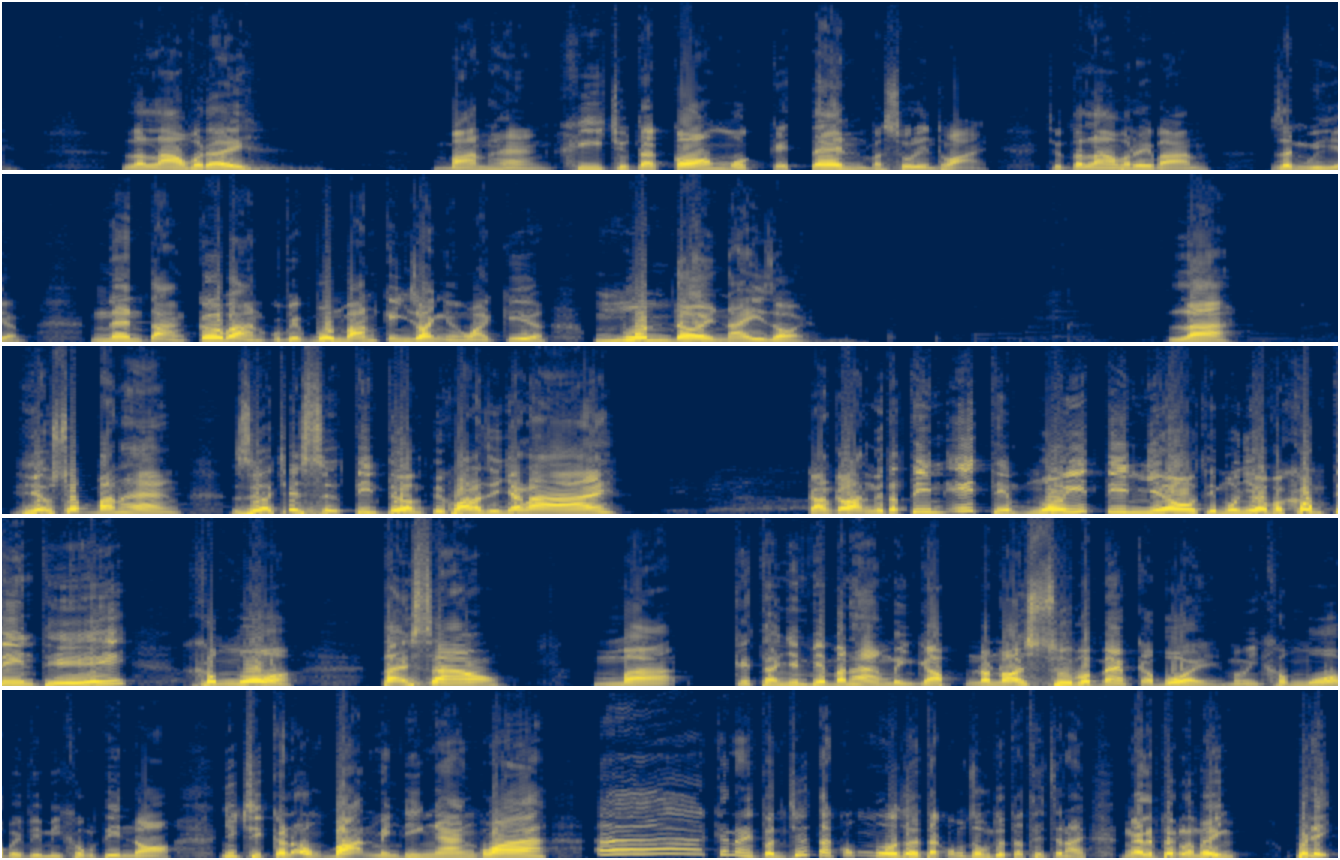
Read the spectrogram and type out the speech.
là lao vào đây bán hàng khi chúng ta có một cái tên và số điện thoại. Chúng ta lao vào đây bán, rất nguy hiểm nền tảng cơ bản của việc buôn bán kinh doanh ở ngoài kia muôn đời nay rồi. Là hiệu suất bán hàng dựa trên sự tin tưởng. Từ khóa là gì nhắc lại? Các bạn người ta tin ít thì mua ít, tin nhiều thì mua nhiều và không tin thì không mua. Tại sao mà cái thằng nhân viên bán hàng mình gặp nó nói sùi bập mép cả buổi mà mình không mua bởi vì mình không tin nó. Nhưng chỉ cần ông bạn mình đi ngang qua à, cái này tuần trước ta cũng mua rồi ta cũng dùng rồi ta thấy thế này. Ngay lập tức là mình quyết định.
